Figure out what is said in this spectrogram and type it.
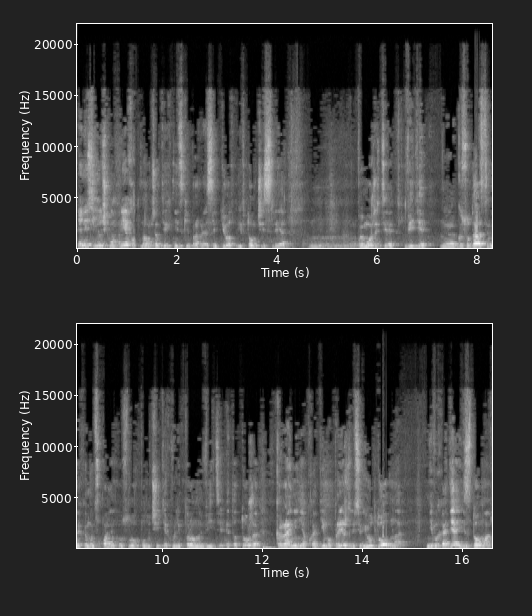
Леонид Семенович к нам приехал. Научно-технический прогресс идет, и в том числе вы можете в виде э, государственных и муниципальных услуг получить их в электронном виде. Это тоже крайне необходимо, прежде всего, и удобно, не выходя из дома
